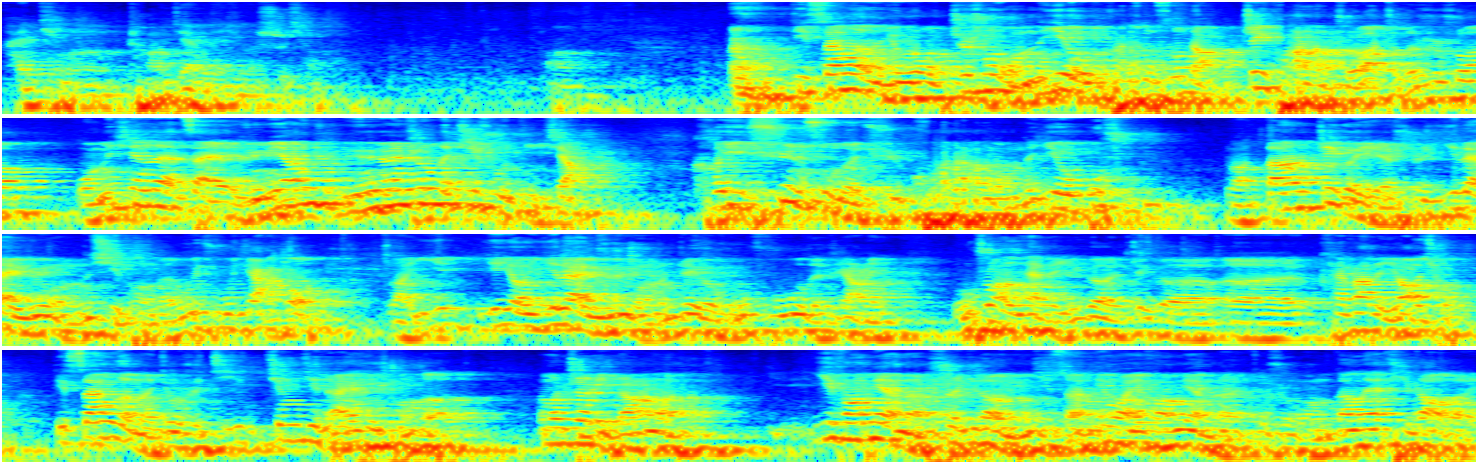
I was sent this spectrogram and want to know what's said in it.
还挺常见的一个事情。第三个呢，就是说支撑我们的业务的快速增长这块呢，主要指的是说，我们现在在云原云原生的技术底下。可以迅速的去扩展我们的业务部署，是吧？当然，这个也是依赖于我们系统的微服务架构，是吧？依要依赖于我们这个无服务的这样无状态的一个这个呃开发的要求。第三个呢，就是经经济的 IT 成本。那么这里边呢，一方面呢涉及到云计算，另外一方面呢，就是我们刚才提到的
